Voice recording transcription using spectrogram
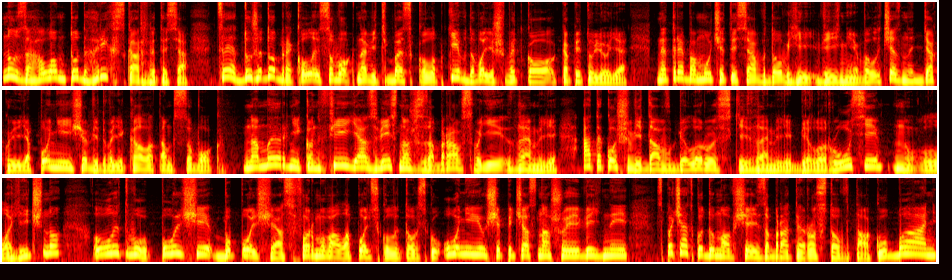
Ну загалом тут гріх скаржитися. Це дуже добре, коли совок навіть без колобків доволі швидко капітулює. Не треба мучитися в довгій війні. Величезне дякую Японії, що відволікала там совок. На мирній конфі я, звісно ж, забрав свої землі, а також віддав білоруські землі Білорусі, ну логічно, Литву Польщі, бо Польща сформувала польсько-литовську унію ще під час нашої війни. Спочатку думав ще й забрати Ростов та Кубань,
